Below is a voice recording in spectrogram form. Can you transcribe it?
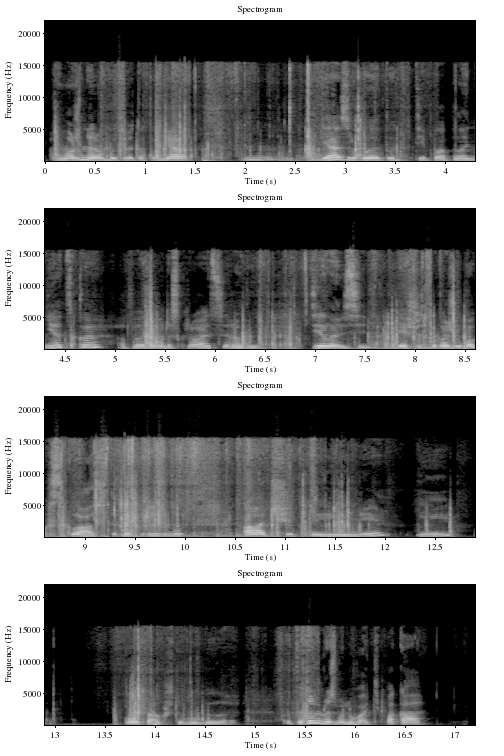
А можна робити вот такої. Я, м, я зробила тут типа планетка, а потім розкривається радуга. Сделаем, се- я сейчас покажу, как скласти потрібно. А4 и вот так, чтобы было. А потом размалевать. Пока.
